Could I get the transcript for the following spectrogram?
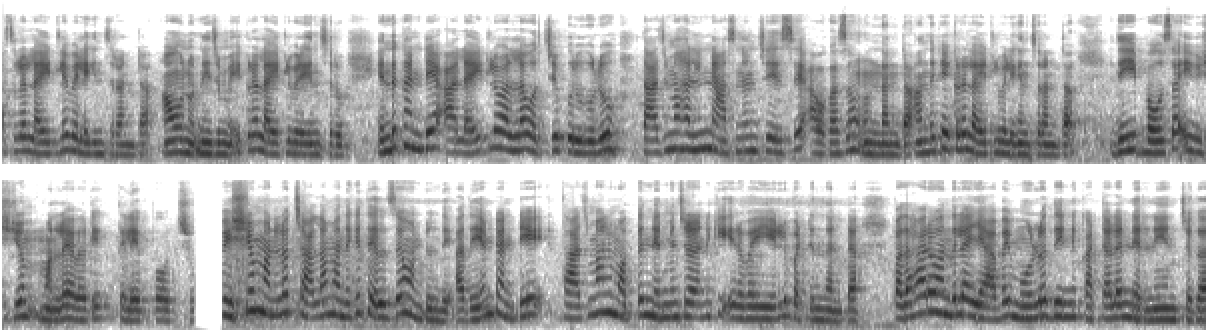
అసలు లైట్లే వెలిగించరంట. అవును నిజమే. ఇక్కడ లైట్లు వెలిగించరు. ఎందుకంటే ఆ లైట్ల వల్ల వచ్చే పురుగులు తాజ్మహల్ని నాశనం చేసే అవకాశం ఉందంట. అందుకే ఇక్కడ లైట్లు వెలిగించరంట. ఇది బహుశా ఈ విషయం మళ్ళీ ఎవరికి తెలియకపోవచ్చు. విషయం మనలో చాలా మందికి తెలిసే ఉంటుంది. అదేంటంటే తాజ్మహల్ మొత్తం నిర్మించడానికి ఇరవై ఏళ్ళు పట్టిందంట. పదహారు వందల యాభై మూడులో దీన్ని కట్టాలని నిర్ణయించగా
